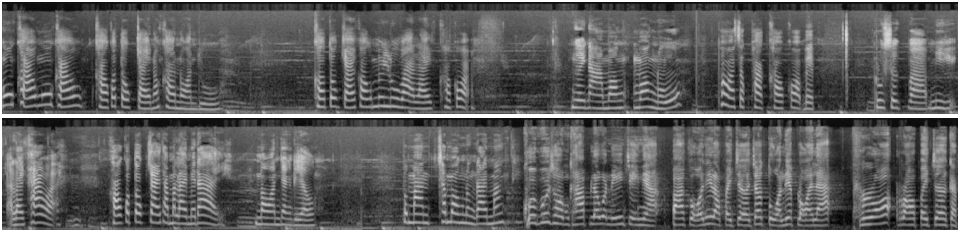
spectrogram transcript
งูเขางูเขาเขาก็ตกใจเนาะเขานอนอยู่ อืมเขาตกใจเขาก็ไม่รู้ว่าอะไร เขาก็ว่าเงยหน้ามองมองหนูพอสักพักเขาก็แบบรู้สึกว่ามีอะไรเข้าอะเขาก็ตกใจทำอะไรไม่ได้ นอนอย่างเดียว ประมาณชั่วโมงหนึ่งได้มั้ง คุณผู้ชมครับ แล้ววันนี้จริงๆเนี่ยปรากฏว่านี่เราไปเจอเจ้าตัวเรียบร้อยแล้ว เพราะเราไปเจอกับ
